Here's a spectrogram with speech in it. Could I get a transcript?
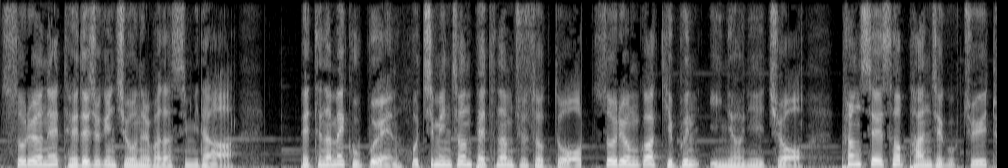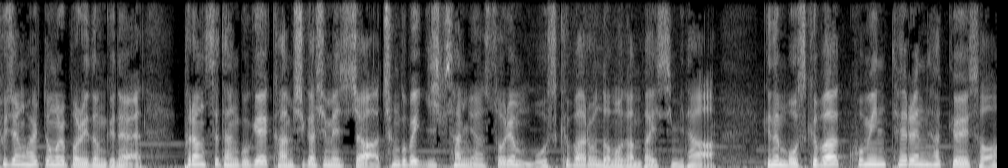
소련의 대대적인 지원을 받았습니다. 베트남의 국부인 호치민 전 베트남 주석도 소련과 깊은 인연이 있죠. 프랑스에서 반제국주의 투쟁 활동을 벌이던 그는 프랑스 당국의 감시가 심해지자 1923년 소련 모스크바로 넘어간 바 있습니다. 그는 모스크바 코민테른 학교에서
